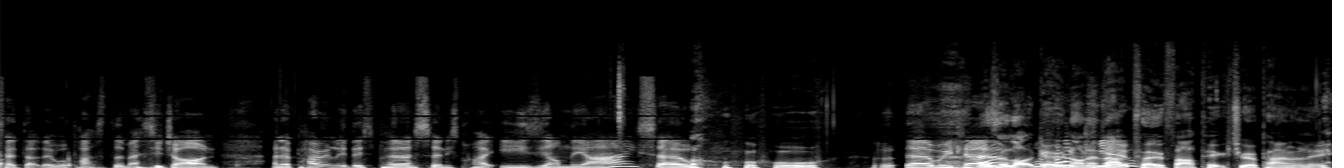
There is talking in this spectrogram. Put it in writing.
said that they will pass the message on, and apparently this person is quite easy on the eye. So Ooh, there we go. There's a lot Well, going on thank in that profile picture, apparently.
